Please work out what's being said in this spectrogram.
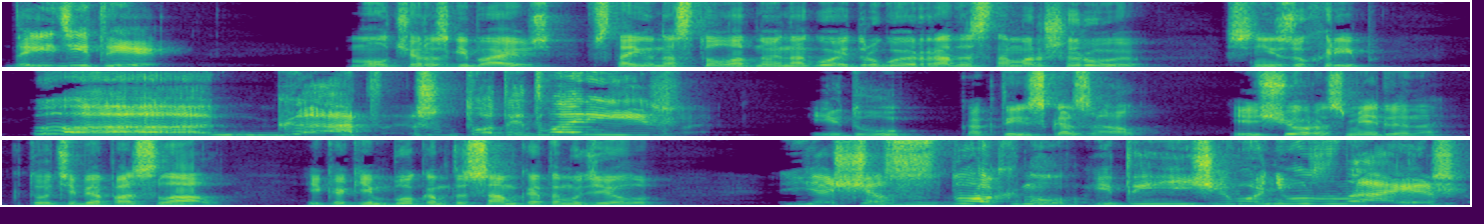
«Да иди ты!» Молча разгибаюсь, встаю на стол одной ногой, другой радостно марширую. Снизу хрип. «О, гад, что ты творишь?» «Иду, как ты и сказал. Еще раз медленно, кто тебя послал? И каким боком ты сам к этому делу?» «Я сейчас сдохну, и ты ничего не узнаешь!»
